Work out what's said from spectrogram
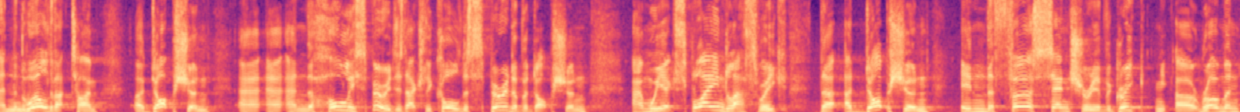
and in the world of that time, adoption, uh, uh, and the Holy Spirit is actually called the Spirit of adoption. And we explained last week that adoption in the first century of the Greek uh, Roman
